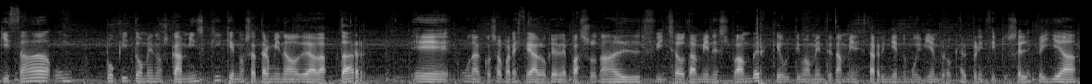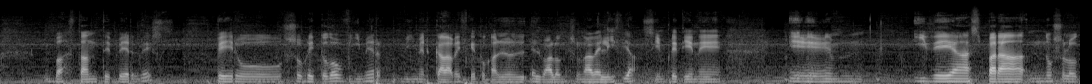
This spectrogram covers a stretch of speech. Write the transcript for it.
Quizá un poquito menos Kaminsky que no se ha terminado de adaptar. Eh, una cosa parecida a lo que le pasó al fichado también Spamberg, que últimamente también está rindiendo muy bien, pero que al principio se les veía bastante verdes pero sobre todo Vimer, Vimer cada vez que toca el, balón es una delicia, siempre tiene em, ideas para no solo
